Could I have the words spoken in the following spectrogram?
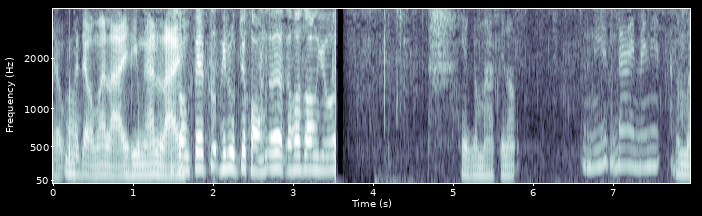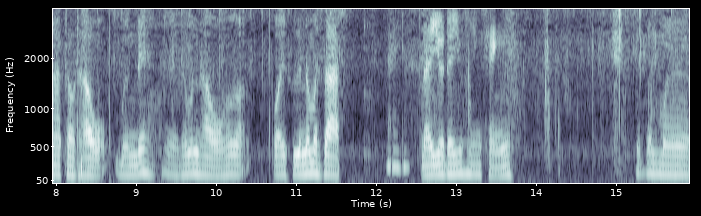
ครับเขาจะออกมาหลายทีมงานหลายซองเฟซปุ๊บให้รูปเจ้าของเออก็พอซองอยู่ เห็นน้ำมากพี่น้องตัวนี้ได้ไหมเนี่ยน้ำมากเทาๆเบิ่งเด้เออถ้ามันเทาเขาก็ปล่อยคืนน้ำมันสาดได้ด้วยได้อยู่ได้อยู่ยังแข็งอยู่เห็นน้ำมาก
